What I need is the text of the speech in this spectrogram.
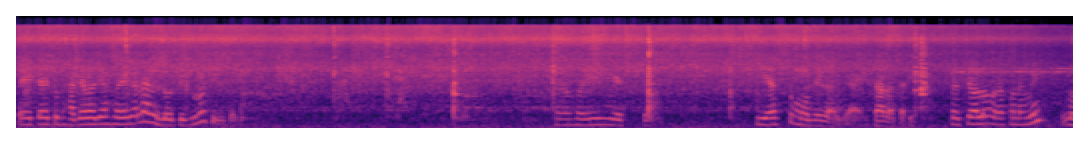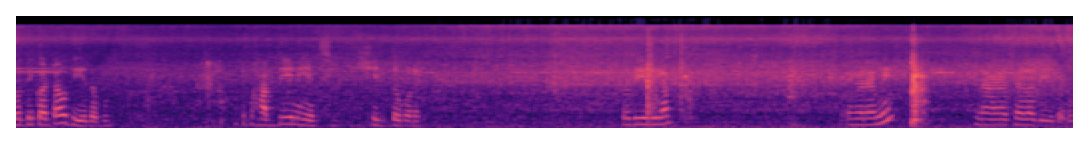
এটা একটু ভাজা ভাজা হয়ে গেলে আমি লতিগুলো দিয়ে দেবো। হ্যাঁ, হয়েই এসছে পেঁয়াজ তো মজে যায় তাড়াতাড়ি। তো চলো এখন আমি লতি কটাও দিয়ে দেবো। ভাত দিয়ে নিয়েছি সিদ্ধ করে। তো দিয়ে দিলাম। এবার আমি নাড়াচাড়া দিয়ে দেবো।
